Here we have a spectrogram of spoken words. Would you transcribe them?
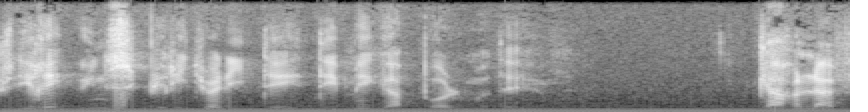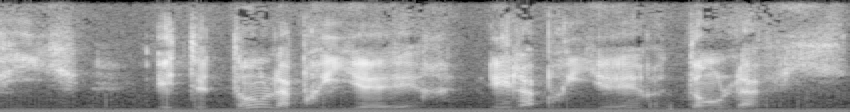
je dirais, une spiritualité des mégapoles modernes. Car la vie est dans la prière et la prière dans la vie.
